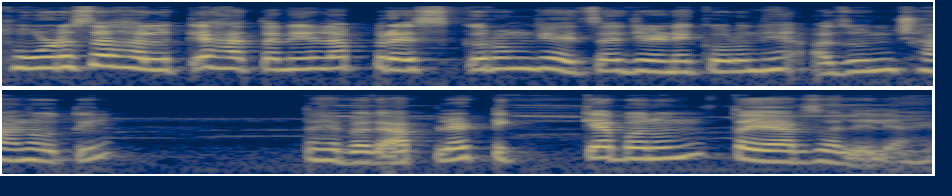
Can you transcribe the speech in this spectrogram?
थोडंसं हलक्या हाताने याला प्रेस करून घ्यायचं जेणेकरून हे अजून छान होतील. तर हे बघा आपल्या टिक्क्या बनवून तयार झालेल्या आहे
